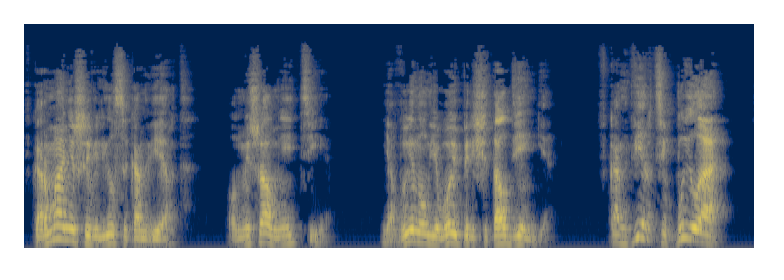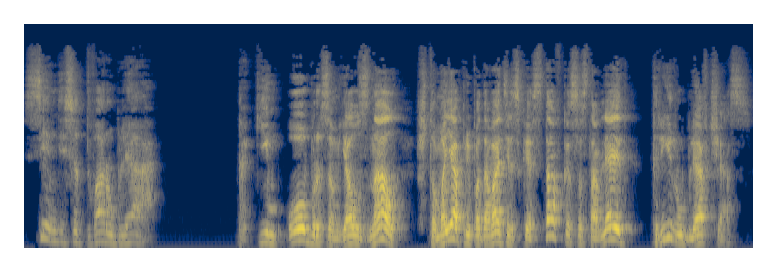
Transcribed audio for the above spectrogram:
В кармане шевелился конверт. Он мешал мне идти. Я вынул его и пересчитал деньги. В конверте было 72 рубля. Таким образом я узнал, что моя преподавательская ставка составляет 3 рубля в час.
